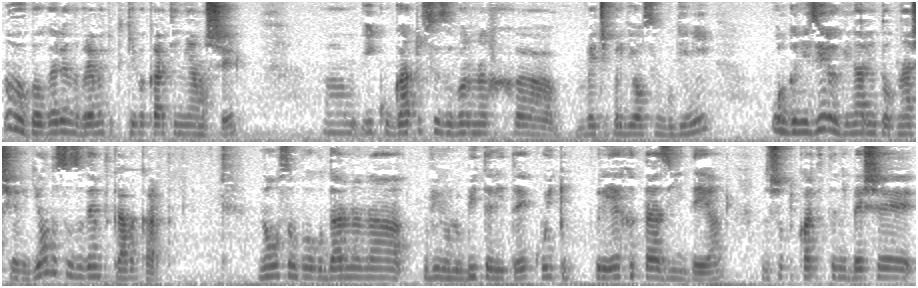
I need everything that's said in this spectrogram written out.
Но в България на времето такива карти нямаше. И когато се завърнах вече преди 8 години, организирах винарните от нашия регион да създадем такава карта. Много съм благодарна на винолюбителите, които приеха тази идея, защото картата ни беше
